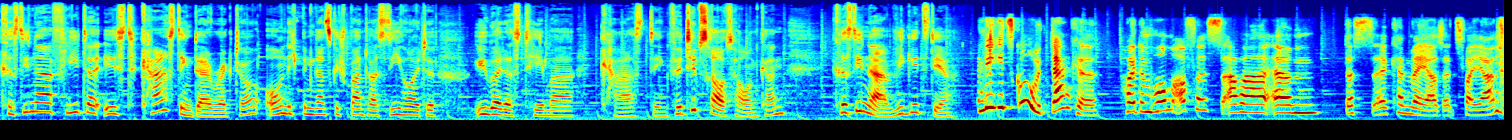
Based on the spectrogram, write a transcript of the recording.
Christina Flieter ist Casting Director und ich bin ganz gespannt, was sie heute über das Thema Casting für Tipps raushauen kann. Christina, wie geht's dir? Mir geht's gut, danke heute im Homeoffice, aber ähm, das äh, kennen wir ja seit zwei Jahren.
